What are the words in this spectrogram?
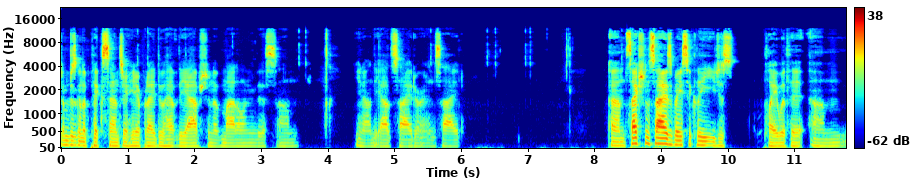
I'm just going to pick center here, but I do have the option of modeling this, um, you know, on the outside or inside. Um, section size, basically, you just play with it. Um,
